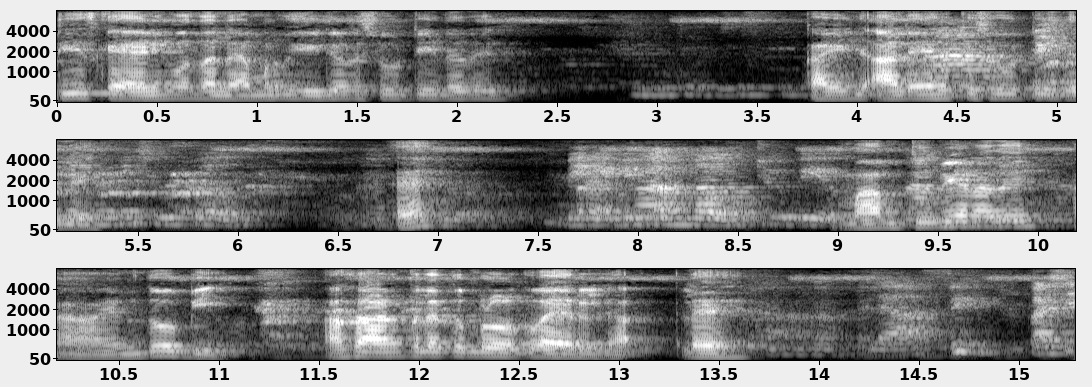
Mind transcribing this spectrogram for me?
ടി സ്കാനിങ് ഒന്നല്ല. നമ്മൾ വീഡിയോ ഷൂട്ട് ചെയ്തത്. കഴിഞ്ഞ അലേഹൊക്കെ ഷൂട്ട് ചെയ്തല്ലേ? ഏ? മാം കമ്പോ മാം ട്യൂബിയാണത് ആ എന്തോ ബി ആ സാധനത്തിലെത്തുമ്പോൾ അവൾക്ക് വയറില്ല അല്ലേ? പക്ഷെ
